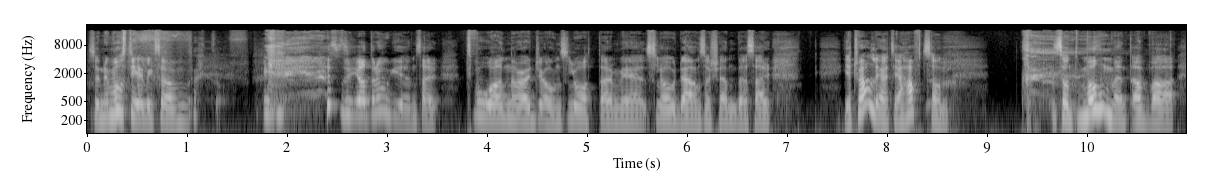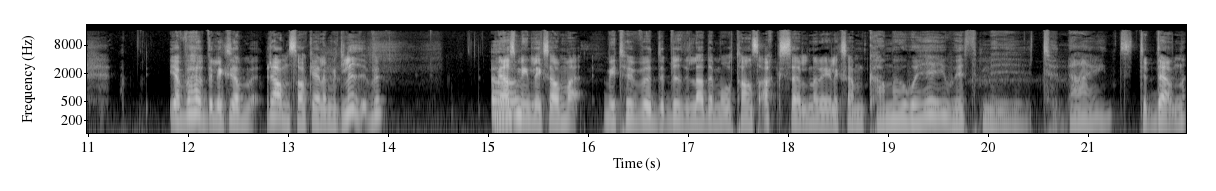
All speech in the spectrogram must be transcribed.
Så nu måste jag liksom, Fuck off. så jag drog igen så här, två Nora Jones låtar med slowdance och kände så här. jag tror aldrig att jag haft sån, sånt moment av bara, jag behövde liksom rannsaka hela mitt liv. Medan min liksom, mitt huvud vilade mot hans axel när det är liksom Come away with me tonight. Typ den.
